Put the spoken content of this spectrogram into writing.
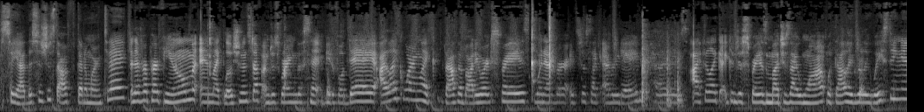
So yeah, this is just the outfit that I'm wearing today. And then for perfume and like lotion and stuff, I'm just wearing the scent Beautiful Day. I like wearing like Bath & Body Works sprays whenever it's just like every day because I feel like I can just spray as much as I want without like really wasting it.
